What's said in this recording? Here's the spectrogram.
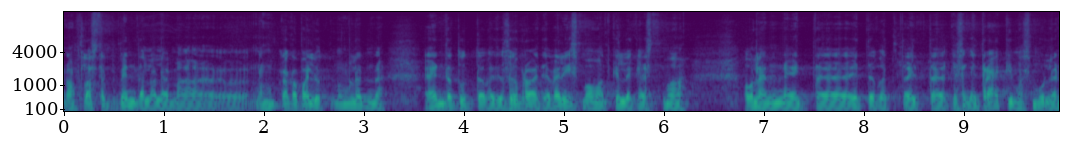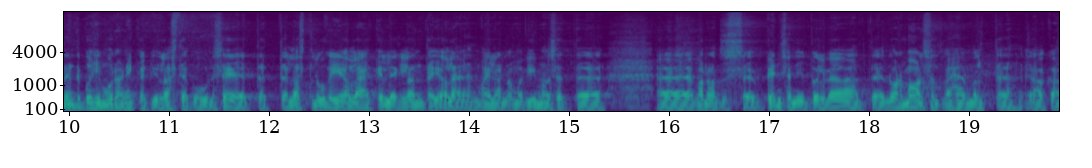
noh, lastel peab endal olema, noh, väga paljud, mul on enda tuttavad ja sõbrad ja välismaa omad, kelle käest ma äh, olen neid äh, ettevõtteid, äh, kes on käinud rääkimas mulle, nende põhimure on ikkagi laste puhul see, et, et lastel huvi ei ole, kellelegi anda ei ole. ma elan oma viimased äh, vanaduspensionipõlve ajad normaalselt vähemalt, aga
